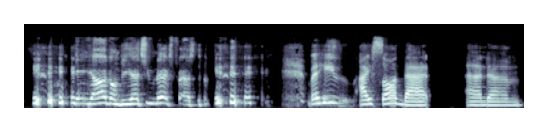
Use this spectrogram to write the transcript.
Y'all gonna be at you next, Pastor. but he's I saw that and um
